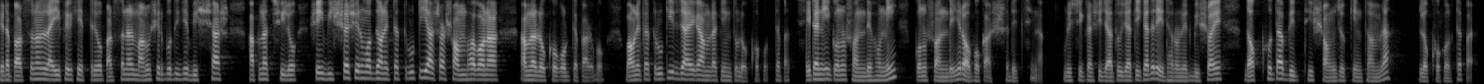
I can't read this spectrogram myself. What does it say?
সেটা পার্সোনাল লাইফের ক্ষেত্রেও পার্সোনাল মানুষের প্রতি যে বিশ্বাস আপনার ছিল, সেই বিশ্বাসের মধ্যে অনেকটা ত্রুটি আসার সম্ভাবনা আমরা লক্ষ্য করতে পারব বা অনেকটা ত্রুটির জায়গা আমরা কিন্তু লক্ষ্য করতে পারছি। এটা নিয়ে কোনো সন্দেহ নেই, কোনো সন্দেহের অবকাশ দিচ্ছি না। বৃশ্চিক রাশি জাতু জাতিকাদের এই ধরনের বিষয়ে দক্ষতা বৃদ্ধির সংযোগ কিন্তু আমরা লক্ষ্য করতে পারি।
